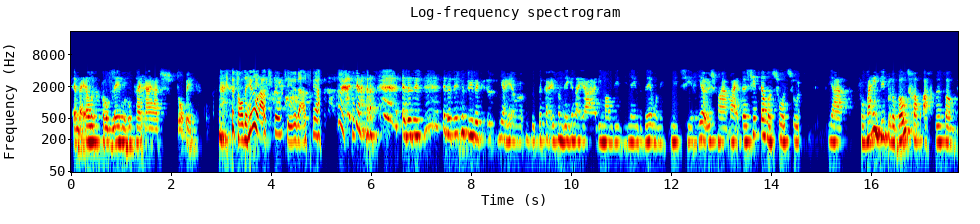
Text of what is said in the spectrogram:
En bij elk probleem roept hij keihard stop it. Dat is al een heel oud filmpje inderdaad, ja. ja, en dat is, en dat is natuurlijk, ja, ja, daar kan je van denken, nou ja, die man die, die neemt het helemaal niet, niet serieus, maar, maar daar zit wel een soort, soort, ja, voor mij diepere boodschap achter van,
